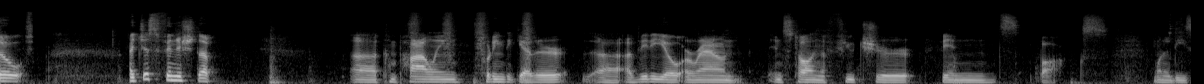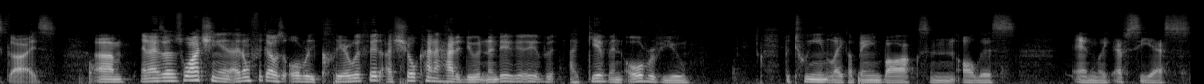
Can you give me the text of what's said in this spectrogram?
So I just finished up uh, compiling, putting together uh, a video around installing a future fins box, one of these guys. Um, and as I was watching it, I don't think I was overly clear with it. I show kind of how to do it, and I did give, I give an overview between like a Bahne box and all this, and like FCS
